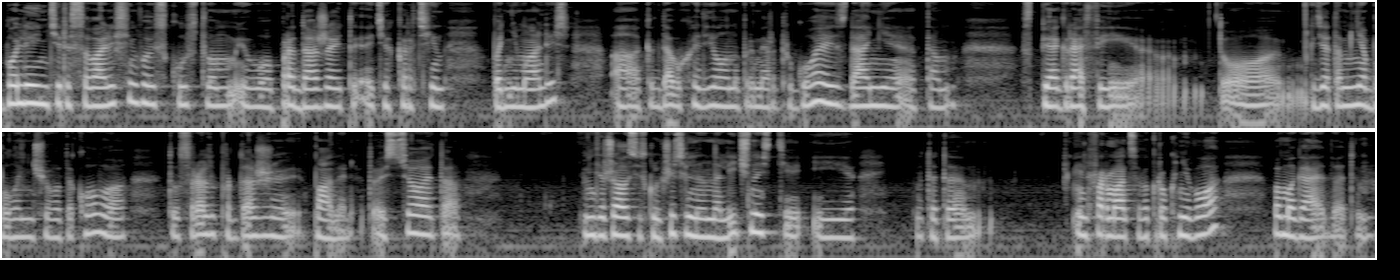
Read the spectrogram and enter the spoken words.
более интересовались его искусством, его продажей этих картин поднимались. А когда выходило, например, другое издание, там, с биографией, то где там не было ничего такого, то сразу продажи падали. То есть все это держалось исключительно на личности, и вот эта информация вокруг него помогает в этом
